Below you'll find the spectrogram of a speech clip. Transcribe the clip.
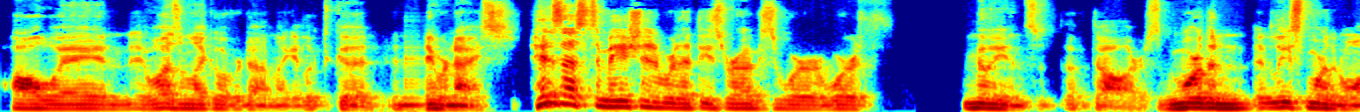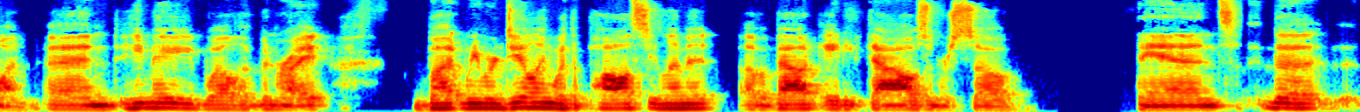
hallway. And it wasn't like overdone, like it looked good and they were nice. His estimation were that these rugs were worth millions of dollars, more than at least more than one. And he may well have been right. But we were dealing with a policy limit of about 80,000 or so. And the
